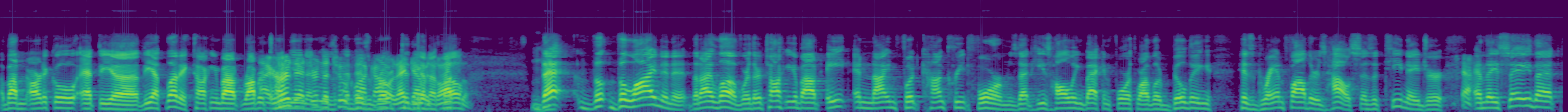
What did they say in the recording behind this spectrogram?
about an article at the uh, the Athletic talking about Robert I Tonyan heard that and his, the two and his hour. road That to guy the was NFL. awesome. That the the line in it that I love, where they're talking about eight and nine foot concrete forms that he's hauling back and forth while they're building his grandfather's house as a teenager, and they say that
